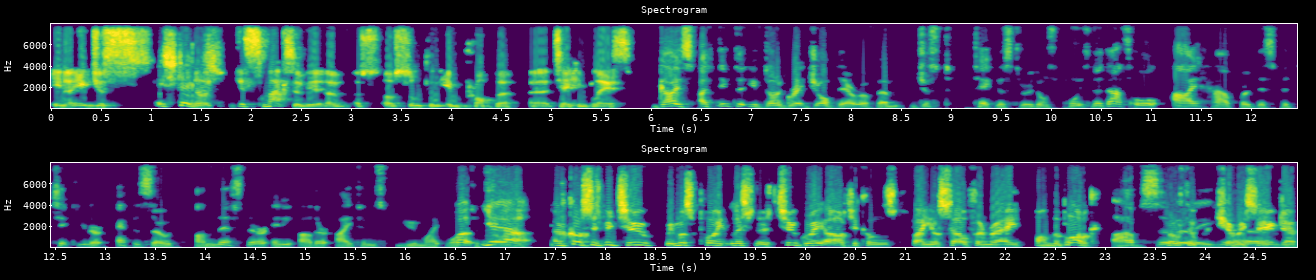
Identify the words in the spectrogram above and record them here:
you know it just it stinks. You know, it just smacks of, of, of, of something improper uh, taking place guys, I think that you've done a great job there of um, just taking us through those points. Now, that's all I have for this particular episode, unless there are any other items you might want well, to. Yeah, and of course, there's been two. We must point listeners two great articles by yourself and Ray on the blog. Absolutely, both of which yeah. have received a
